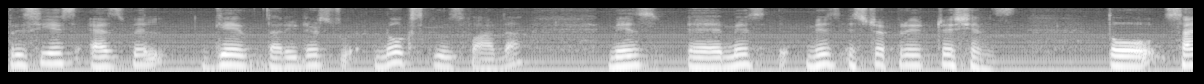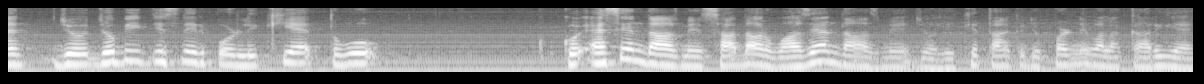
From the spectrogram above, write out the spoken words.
precious as will give the readers to no excuse for the means means interpretations तो साइंस जो जो भी जिसने रिपोर्ट लिखी है तो वो कोई ऐसे अंदाज में, सादा और वाज अंदाज में जो लिखे, ताकि जो पढ़ने वाला कारी है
